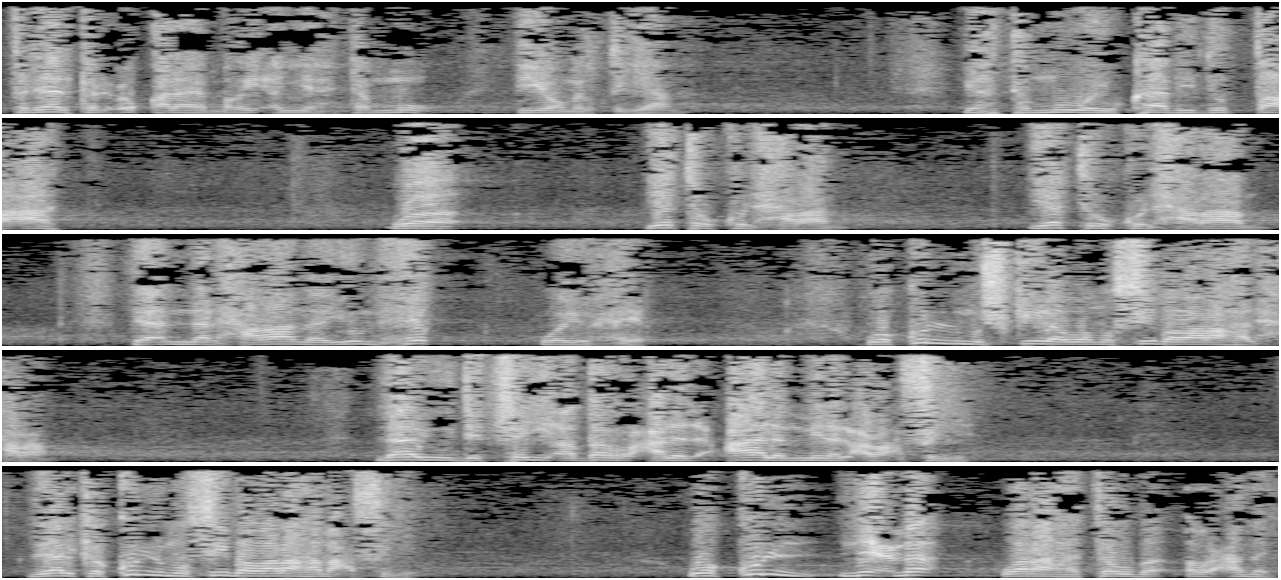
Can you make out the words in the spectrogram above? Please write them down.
فلذلك العقلاء ينبغي أن يهتموا بيوم القيامة. يهتموا ويكابدوا الطاعات ويترك الحرام يترك الحرام لأن الحرام يمحق ويحيق. وكل مشكلة ومصيبة وراها الحرام. لا يوجد شيء أضر على العالم من المعصية لذلك كل مصيبة وراها معصية. وكل نعمة وراها توبة أو عمل.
